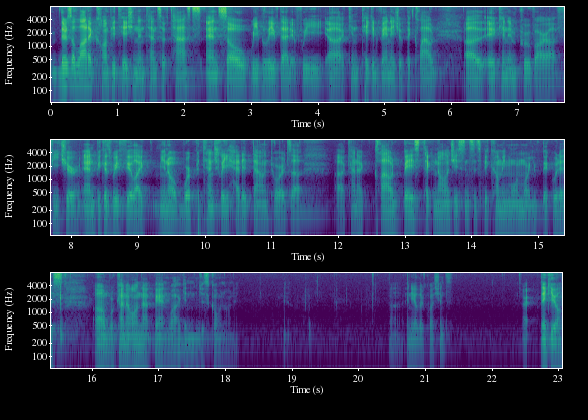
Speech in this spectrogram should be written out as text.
there's a lot of computation intensive tasks, and so we believe that if we uh, can take advantage of the cloud, uh, it can improve our uh, feature. And because we feel like you know we're potentially headed down towards a, a kind of cloud-based technology since it's becoming more and more ubiquitous, um, we're kind of on that bandwagon and just going on it. Yeah. Uh, any other questions? All right, thank you all.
